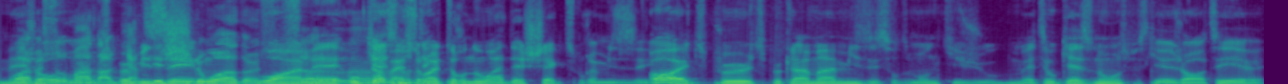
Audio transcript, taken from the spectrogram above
Mais ouais, mais sûrement dans le quartier miser- chinois d'un Ouais, mais au Non, casino, mais sur un tournoi d'échecs, tu pourrais miser. Ah ouais, tu peux, tu peux clairement miser sur du monde qui joue. Mais tu sais, au casino, c'est parce que genre, tu sais,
